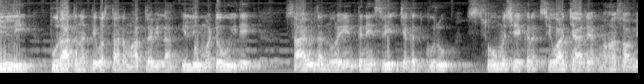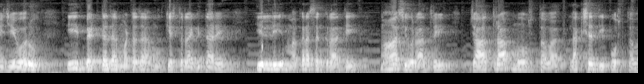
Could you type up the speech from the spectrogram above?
ಇಲ್ಲಿ ಪುರಾತನ ದೇವಸ್ಥಾನ ಮಾತ್ರವಿಲ್ಲ, ಇಲ್ಲಿ ಮಠವೂ ಇದೆ. ಸಾವಿರದ ನೂರ ಎಂಟನೇ ಶ್ರೀ ಜಗದ್ಗುರು ಸೋಮಶೇಖರ ಶಿವಾಚಾರ್ಯ ಮಹಾಸ್ವಾಮೀಜಿಯವರು ಈ ಬೆಟ್ಟದ ಮಠದ ಮುಖ್ಯಸ್ಥರಾಗಿದ್ದಾರೆ. ಇಲ್ಲಿ ಮಕರ ಸಂಕ್ರಾಂತಿ, ಮಹಾಶಿವರಾತ್ರಿ, ಜಾತ್ರಾ ಮಹೋತ್ಸವ ಲಕ್ಷ ದೀಪೋತ್ಸವ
